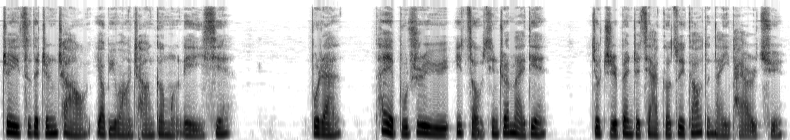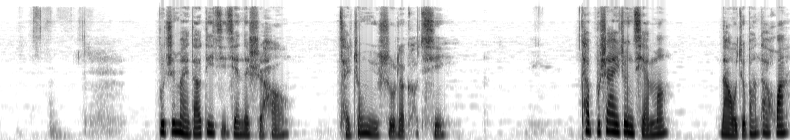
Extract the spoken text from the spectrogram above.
这一次的争吵要比往常更猛烈一些，不然他也不至于一走进专卖店就直奔着价格最高的那一排而去。不知买到第几件的时候，才终于舒了口气。他不是爱挣钱吗？那我就帮他花，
